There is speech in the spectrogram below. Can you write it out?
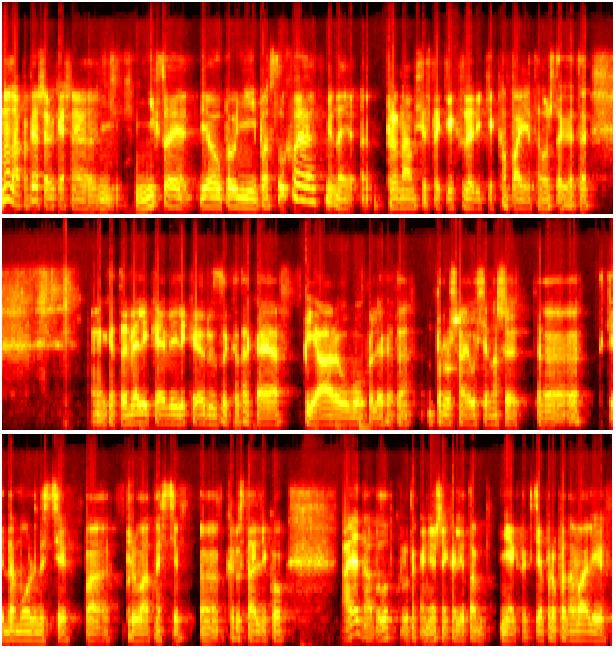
ну, да, па-перша конечно ніхто я упэўне не паслухаю прынамсі з таких вялікіх кампаній потому что гэта гэта вялікая вялікая рызыка такая піары увогуле гэта парушае ўсе наши э, такія дамоўленасці по прыватнасці э, карыстальнікаў Але да было б круто конечно калі там неяк так тебе прапанавалі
